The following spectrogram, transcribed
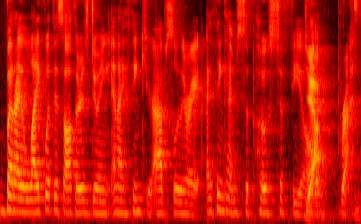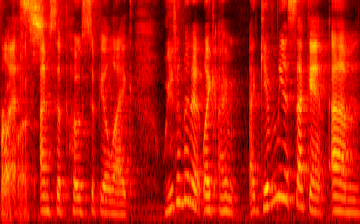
But I like what this author is doing, and I think you're absolutely right. I think I'm supposed to feel Yeah, breathless. breathless. I'm supposed to feel like, wait a minute, like I'm. Uh, give me a second. Um,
